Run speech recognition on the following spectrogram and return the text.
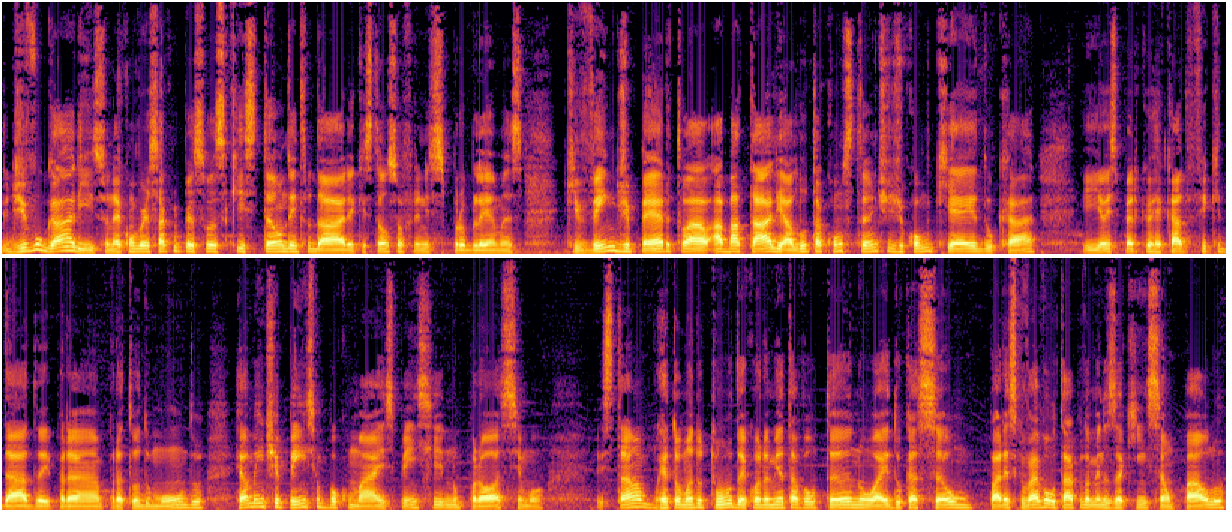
divulgar isso, né? Conversar com pessoas que estão dentro da área, que estão sofrendo esses problemas, que vêm de perto a, a batalha, a luta constante de como que é educar. E eu espero que o recado fique dado aí para todo mundo. Realmente pense um pouco mais, pense no próximo está retomando tudo, a economia está voltando, a educação parece que vai voltar, pelo menos aqui em São Paulo,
